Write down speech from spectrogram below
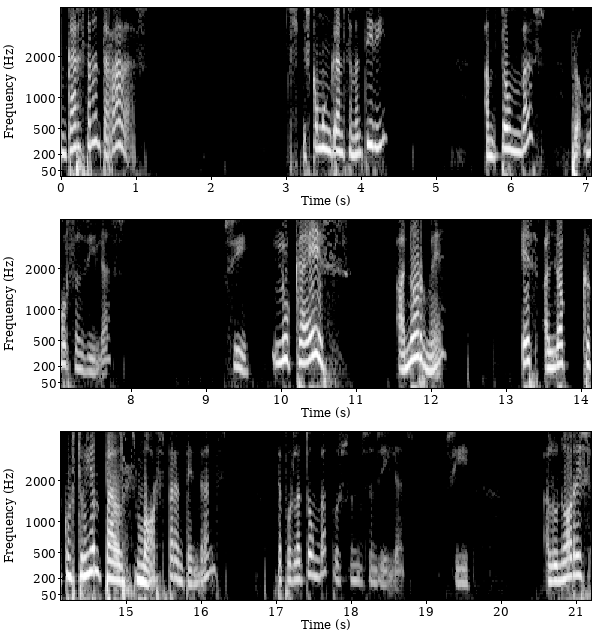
encara estan enterrades. És com un gran cementiri amb tombes, però molt senzilles. Sí, el que és enorme és el lloc que construïen pels morts, per entendre'ns. Després la tomba doncs, són senzilles. Sí, l'honor és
